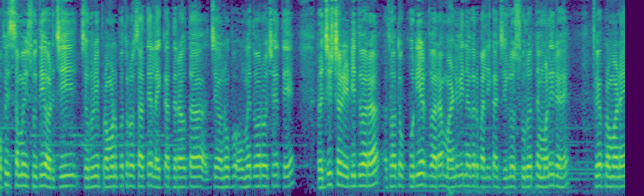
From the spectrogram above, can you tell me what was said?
ઓફિસ સમય સુધી અરજી જરૂરી પ્રમાણપત્રો સાથે લાયકાત ધરાવતા જે અનુભવ ઉમેદવારો છે તે રજિસ્ટર એડી દ્વારા અથવા તો કુરિયર દ્વારા માંડવી નગરપાલિકા જિલ્લો સુરતને મળી રહે તે પ્રમાણે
